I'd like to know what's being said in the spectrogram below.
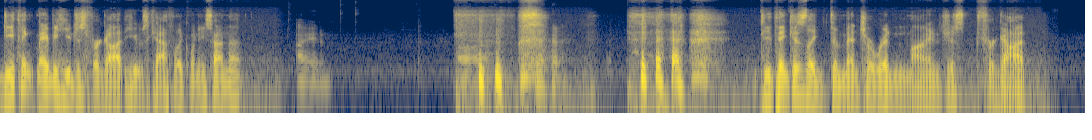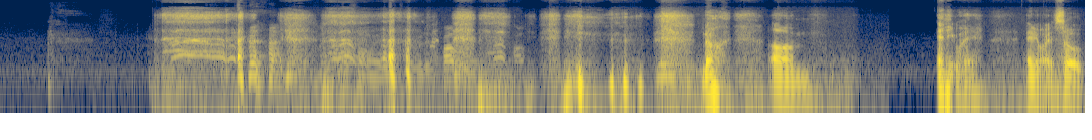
Do you think maybe he just forgot he was Catholic when he signed that? I hate him. Uh, Do you think his like dementia-ridden mind just forgot? that's one way to describe it. Probably. no. Um. Anyway, anyway, so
